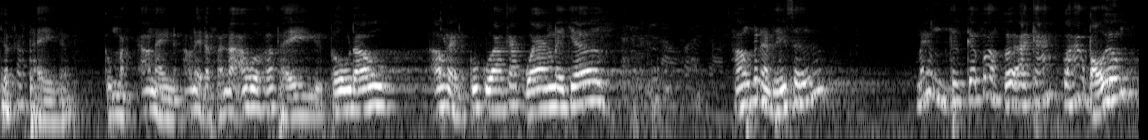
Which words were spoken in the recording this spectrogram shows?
Cho các thầy nữa. Cũng mặc áo này áo này là phải là áo của các thầy tu đâu. Áo này là của qua các quan đây chứ. Không cái này thiệt sứ, mấy ông thực có có ai cá có bội không?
